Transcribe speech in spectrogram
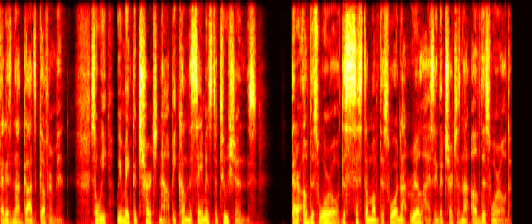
That is not God's government. So we, we make the church now become the same institutions that are of this world, the system of this world, not realizing the church is not of this world.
